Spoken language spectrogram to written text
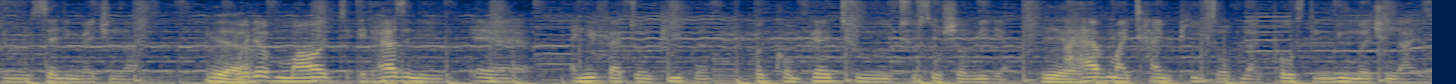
through selling merchandise. yeah Word of mouth, it has an uh, an effect on people, but compared to to social media, yeah I have my time peaks of like posting new merchandise.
